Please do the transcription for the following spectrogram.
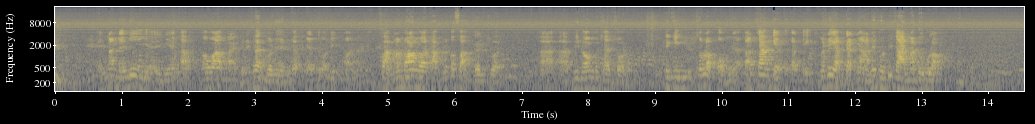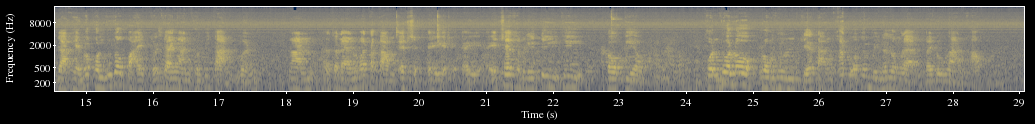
ไอ้นั่นไอ้นี่ไอ้เนี้ยครับเพราะว่าไปเป็นแค่บนเห็นก็แค่ตัวนิดหน่อยฝากน้องๆว้ครับแล้วก็ฝากเชิญชวนพี่น้องประชาชนจริงๆสำหรับผมเนี่ยการสร้างเกียรติกติไม่ได้อยากจัดงานให้คนพิการมาดูหรอก อยากเห็นว่าคนทั่วไปสนใจงานคนพิการเหมือนงานแสดงนวัตกรรม accessibility ที่โตเกียว คนทั่วโลกลงทุนเสียตังค่าตั๋วเครื่องบินและโรงแรมไปดูงานเขา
